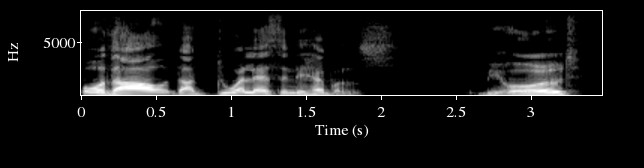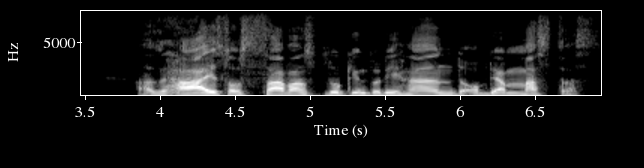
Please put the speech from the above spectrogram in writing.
O thou that dwellest in the heavens. Behold, as the eyes of servants look into the hand of their masters,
